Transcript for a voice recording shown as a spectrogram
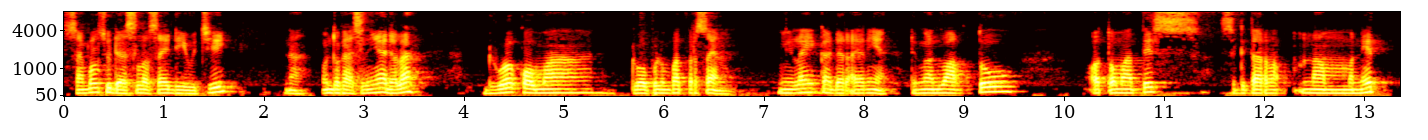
sampel sudah selesai diuji. Nah untuk hasilnya adalah 2,24% nilai kadar airnya. Dengan waktu otomatis sekitar 6 menit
